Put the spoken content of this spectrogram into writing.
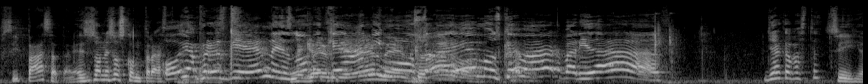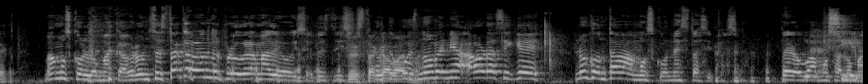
Sí pasa también. Esos son esos contrastes. Oiga, pero es viernes, ¿no? Me ¿Me queda qué viernes, ánimos claro. traemos? ¡Qué barbaridad! ¿Ya acabaste? Sí, ya. Vamos con lo macabrón. Se está acabando el programa de hoy, se les dice. Se está Porque acabando. pues no venía, ahora sí que no contábamos con esta situación. Pero vamos a lo Sigue,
